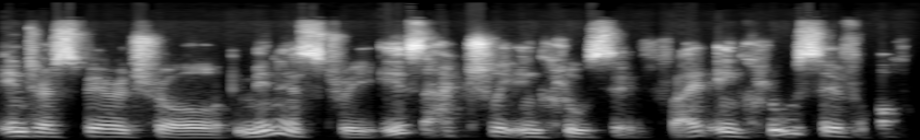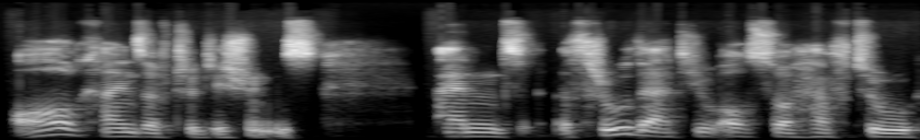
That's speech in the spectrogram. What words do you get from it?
interspiritual ministry is actually inclusive, right? Inclusive of all kinds of traditions. And through that, you also have to,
